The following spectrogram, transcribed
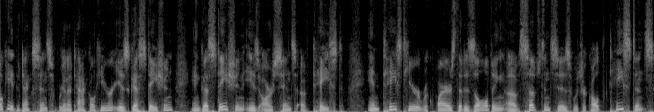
Okay, the next sense we're going to tackle here is gustation, and gustation is our sense of taste. And taste here requires the dissolving of substances which are called tastants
